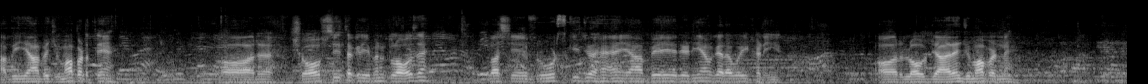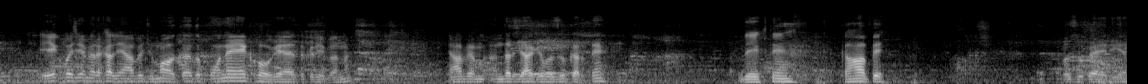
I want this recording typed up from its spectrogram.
अभी यहाँ पे जुमा पढ़ते हैं। और शॉप्स ही तकरीबन क्लोज हैं। बस ये फ्रूट्स की जो हैं यहाँ पे रेडियाँ वगैरह वही खड़ी हैं। और लोग जा रहे हैं जुमा पढ़ने। एक बजे मेरा ख्याल यहाँ पे जुमा होता है तो पौने एक हो गया है तकरीबन। ना यहाँ पे हम अंदर जाके वज़ू करते हैं। देखते हैं कहाँ पे वज़ू का एरिया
